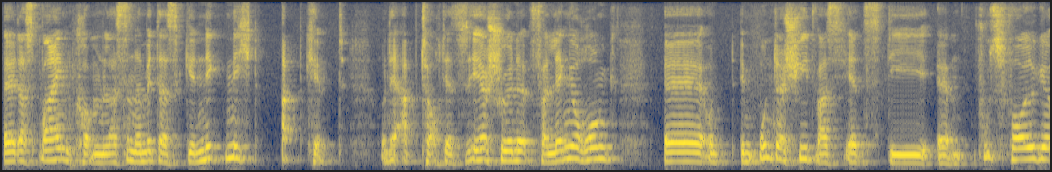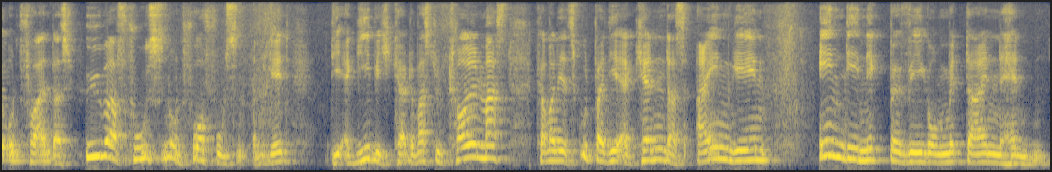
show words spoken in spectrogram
äh, das Bein kommen lassen, damit das Genick nicht abkippt und er abtaucht. Jetzt sehr schöne Verlängerung äh, und im Unterschied, was jetzt die ähm, Fußfolge und vor allem das Überfußen und Vorfußen angeht, die Ergiebigkeit. Und was du toll machst, kann man jetzt gut bei dir erkennen, das Eingehen in die Nickbewegung mit deinen Händen.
